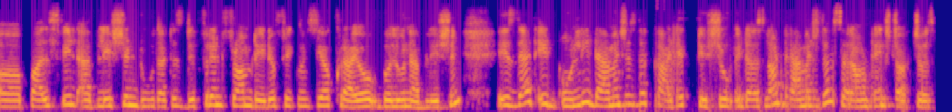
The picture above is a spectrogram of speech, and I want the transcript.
uh, pulse field ablation do that is different from radiofrequency or cryo balloon ablation is that it only damages the cardiac tissue. It does not damage the surrounding structures.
